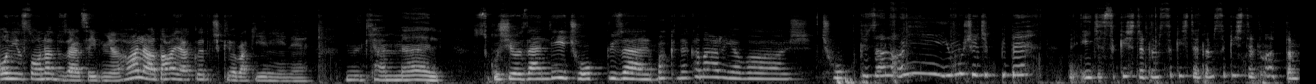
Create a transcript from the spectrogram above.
10 yıl sonra düzelseydin yani. Hala daha ayakları çıkıyor bak yeni yeni. Mükemmel. Squishy özelliği çok güzel. Bak ne kadar yavaş. Çok güzel. Ay yumuşacık bir de. Ben iyice sıkıştırdım, sıkıştırdım, sıkıştırdım attım.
